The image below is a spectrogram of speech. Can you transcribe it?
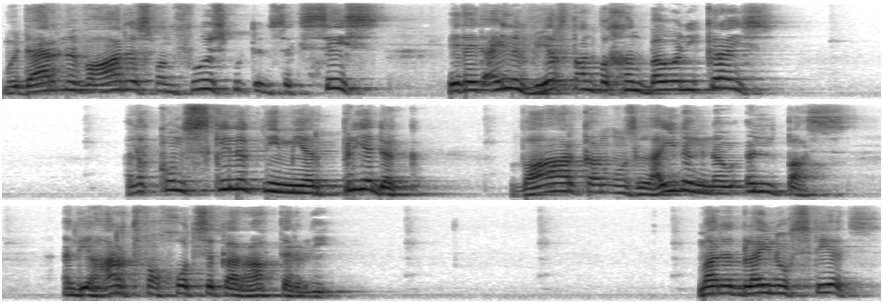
Moderne waardes van voorspoed en sukses het uiteindelik weerstand begin bou aan die kruis. Hulle kon skielik nie meer predik waar kan ons lyding nou inpas in die hart van God se karakter nie. Maar dit bly nog steeds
